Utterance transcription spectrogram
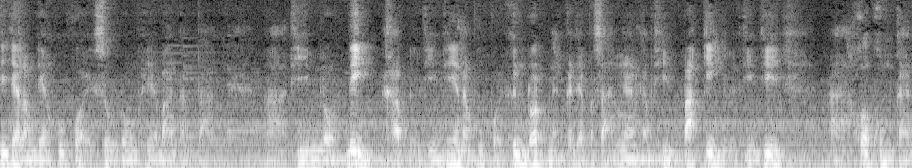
ที่จะลำเลียงผู้ป่วยสู่โรงพยาบาลต่างๆ ทีมโหลดดิ้งครับหรือทีมที่จะนำผู้ป่วยขึ้นรถเนี่ยก็จะประสานงานกับทีมพาร์กิ้งหรือทีมที่ควบคุมการ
